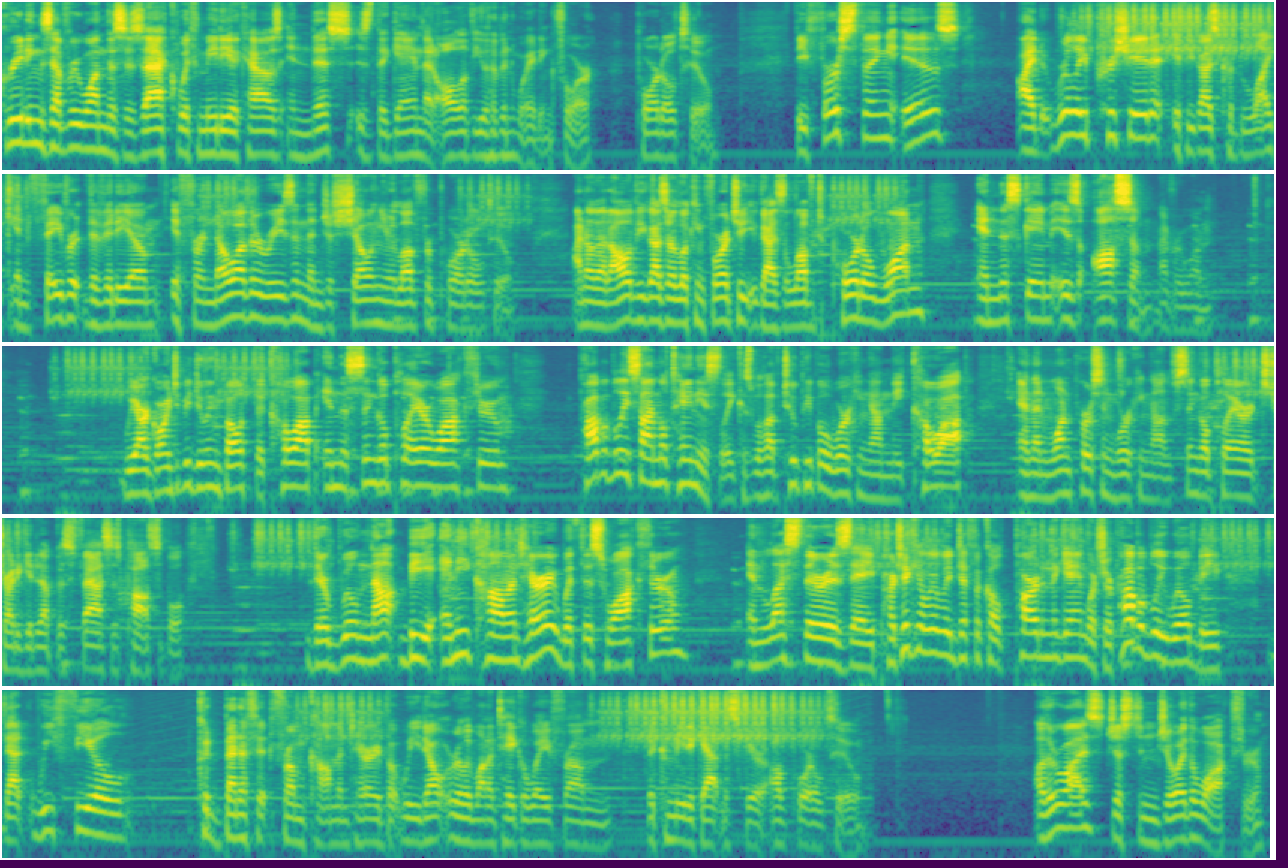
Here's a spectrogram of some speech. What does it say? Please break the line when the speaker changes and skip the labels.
Greetings, everyone. This is Zach with Media Cows, and this is the game that all of you have been waiting for Portal 2. The first thing is, I'd really appreciate it if you guys could like and favorite the video, if for no other reason than just showing your love for Portal 2. I know that all of you guys are looking forward to it. You guys loved Portal 1, and this game is awesome, everyone. We are going to be doing both the co op and the single player walkthrough, probably simultaneously, because we'll have two people working on the co op and then one person working on single player to try to get it up as fast as possible. There will not be any commentary with this walkthrough unless there is a particularly difficult part in the game, which there probably will be, that we feel could benefit from commentary, but we don't really want to take away from the comedic atmosphere of Portal 2. Otherwise, just enjoy the walkthrough.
